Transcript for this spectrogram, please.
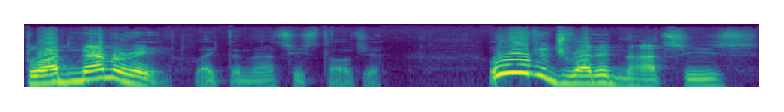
Blood memory like the Nazis told you. Ooh, the dreaded Nazis.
